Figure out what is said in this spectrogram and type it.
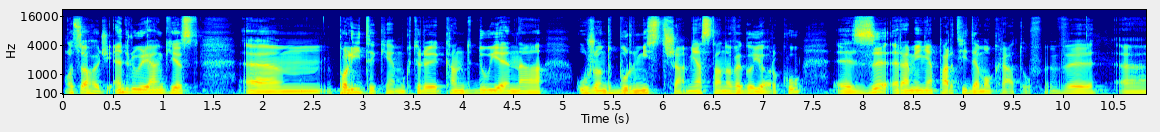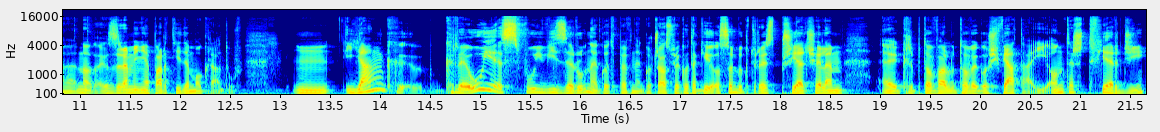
O co chodzi? Andrew Young jest um, politykiem, który kandyduje na urząd burmistrza miasta Nowego Jorku e, z ramienia Partii Demokratów. W, e, no tak, z ramienia Partii Demokratów. Mm, Young kreuje swój wizerunek od pewnego czasu jako takiej osoby, która jest przyjacielem kryptowalutowego świata i on też twierdzi,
